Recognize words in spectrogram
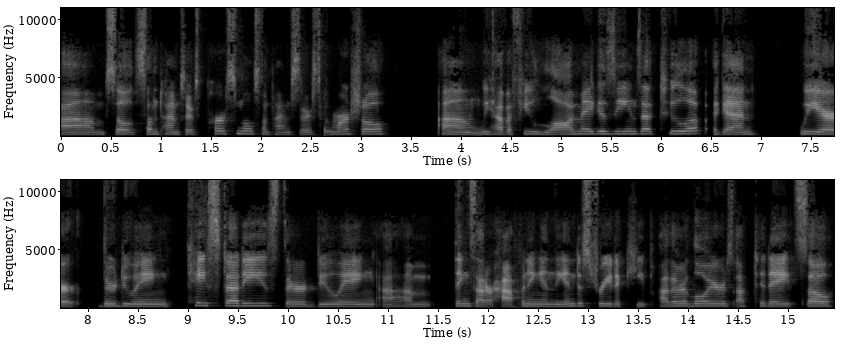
Um, so sometimes there's personal, sometimes there's commercial. Um, we have a few law magazines at Tulip. Again, we are they're doing case studies, they're doing um, things that are happening in the industry to keep other lawyers up to date. So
